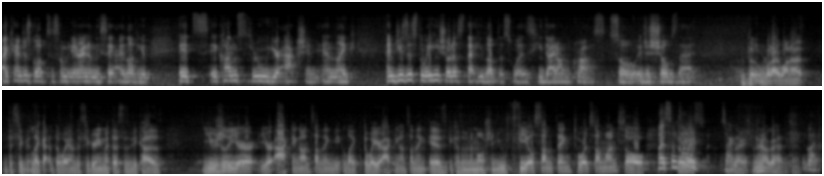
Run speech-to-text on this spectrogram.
I can't just go up to somebody and randomly say I love you. It's it comes through your action and like and Jesus the way he showed us that he loved us was he died on the cross. So it just shows that The, you know. What I want to disagree, like the way I'm disagreeing with this is because usually you're you're acting on something like the way you're acting on something is because of an emotion. You feel something towards someone, so But the way. sometimes- sorry. No, no, go ahead. Go ahead.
